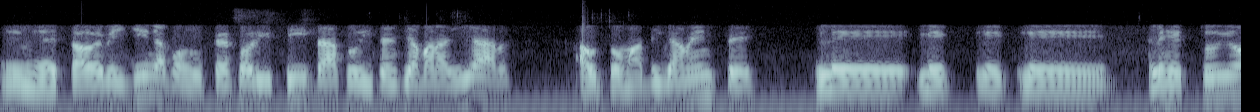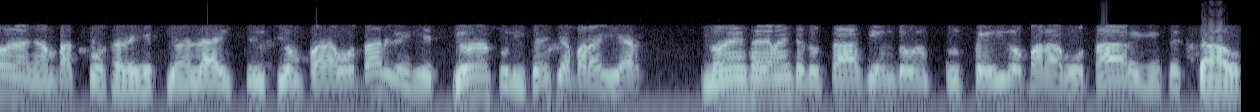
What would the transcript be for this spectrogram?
en el estado de Virginia, cuando usted solicita su licencia para guiar, automáticamente le, le, le, le, le gestionan ambas cosas, le gestionan la inscripción para votar y le gestionan su licencia para guiar. No necesariamente tú estás haciendo un, pedido para votar en ese estado.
